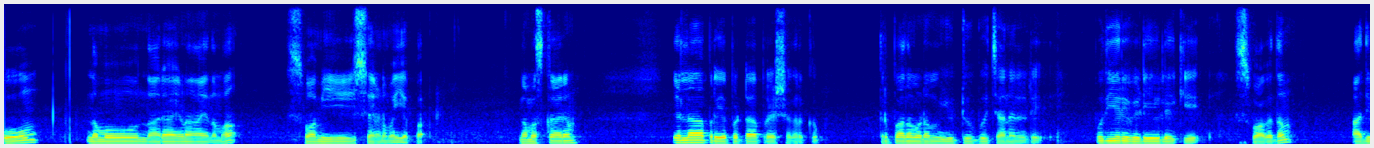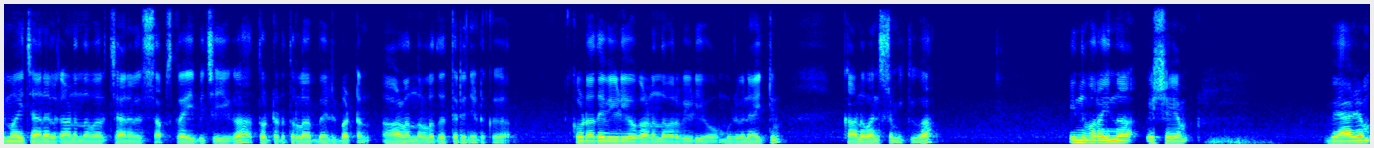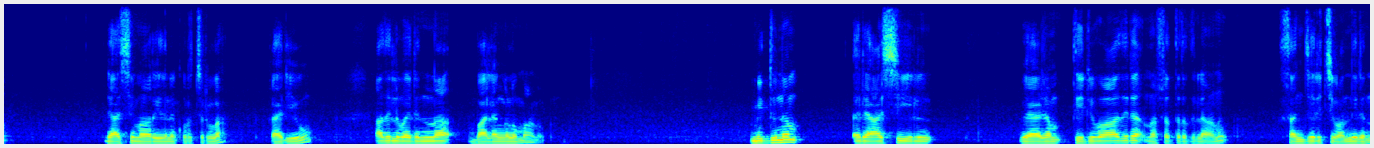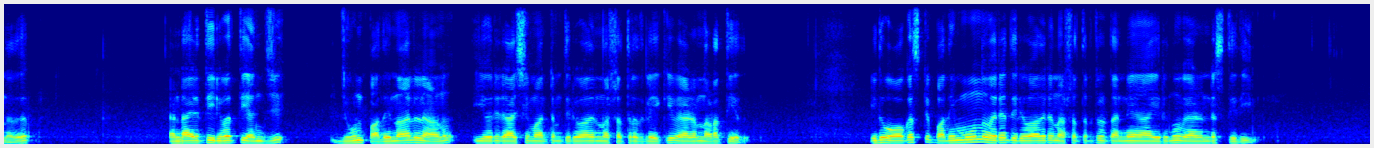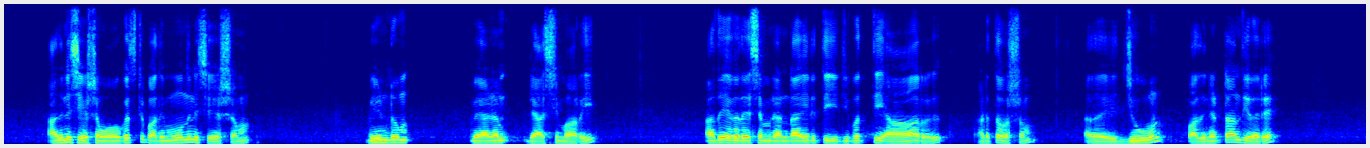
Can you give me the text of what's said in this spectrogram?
ഓം നമോ നാരായണായ നമ. സ്വാമി ശരണമയ്യപ്പ. നമസ്കാരം. എല്ലാ പ്രിയപ്പെട്ട പ്രേക്ഷകർക്കും തൃപ്പാതമഠം യൂട്യൂബ് ചാനലിന്റെ പുതിയൊരു വീഡിയോയിലേക്ക് സ്വാഗതം. ആദ്യമായി ചാനൽ കാണുന്നവർ ചാനൽ സബ്സ്ക്രൈബ് ചെയ്യുക തൊട്ടടുത്തുള്ള ബെൽ ബട്ടൺ ആളെന്നുള്ളത് തിരഞ്ഞെടുക്കുക. കൂടാതെ വീഡിയോ കാണുന്നവർ വീഡിയോ മുഴുവനായിട്ടും കാണുവാൻ ശ്രമിക്കുക. ഇന്ന് പറയുന്ന വിഷയം വ്യാഴം രാശി മാറിയതിനെക്കുറിച്ചുള്ള കാര്യവും അതിൽ വരുന്ന ഫലങ്ങളുമാണ്. മിഥുനം രാശിയിൽ വ്യാഴം തിരുവാതിര നക്ഷത്രത്തിലാണ് സഞ്ചരിച്ച് വന്നിരുന്നത്. രണ്ടായിരത്തി ഇരുപത്തി അഞ്ച് ജൂൺ പതിനാലിനാണ് ഈ ഒരു രാശിമാറ്റം തിരുവാതിര നക്ഷത്രത്തിലേക്ക് വ്യാഴം നടത്തിയത്. ഇത് ഓഗസ്റ്റ് പതിമൂന്ന് വരെ തിരുവാതിര നക്ഷത്രത്തിൽ തന്നെ ആയിരുന്നു വേഴന്റെ സ്ഥിതി. അതിനുശേഷം ഓഗസ്റ്റ് പതിമൂന്നിന് ശേഷം വീണ്ടും വ്യാഴം രാശി മാറി. അത് ഏകദേശം രണ്ടായിരത്തി ഇരുപത്തി ആറ് അടുത്ത വർഷം അതായത് ജൂൺ പതിനെട്ടാം തീയതി വരെ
